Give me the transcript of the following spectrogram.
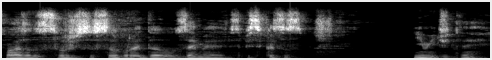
Това е за да се свържи с сървъра и да вземе списъка с имиджите.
